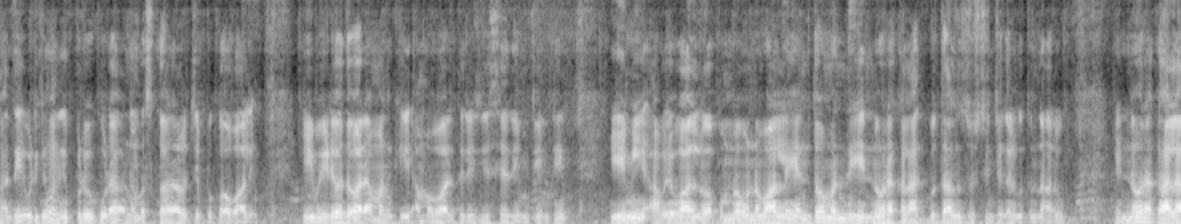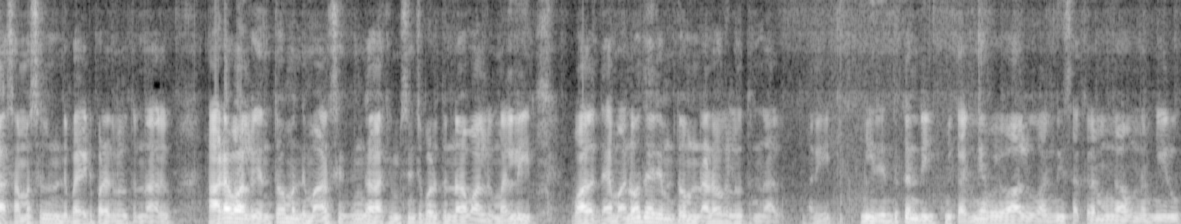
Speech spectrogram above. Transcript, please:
ఆ దేవుడికి మనం ఎప్పుడూ కూడా నమస్కారాలు చెప్పుకోవాలి. ఈ వీడియో ద్వారా మనకి అమ్మవారు తెలియజేసేది ఏమిటి అంటే ఏమి అవయవాల లోపంలో ఉన్న వాళ్ళే ఎంతోమంది ఎన్నో రకాల అద్భుతాలను సృష్టించగలుగుతున్నారు ఎన్నో రకాల సమస్యల నుండి బయటపడగలుగుతున్నారు. ఆడవాళ్ళు ఎంతోమంది మానసికంగా హింసించబడుతున్న వాళ్ళు మళ్ళీ వాళ్ళ మనోధైర్యంతో నడవగలుగుతున్నారు. మరి మీరు ఎందుకండి మీకు అన్ని అవయవాలు అన్నీ సక్రమంగా ఉన్న మీరు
